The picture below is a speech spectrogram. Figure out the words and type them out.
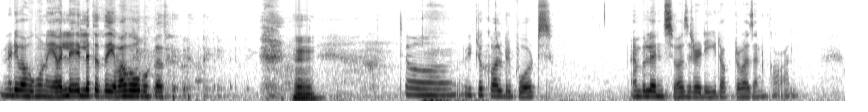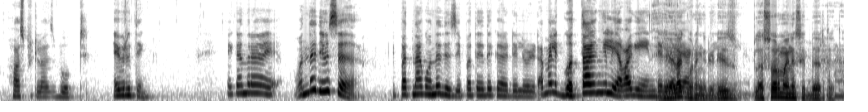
ನಡಿವಾ ಹೋಗೋಣ. ಎಲ್ಲ ಎಲ್ಲತ್ತದ ಯಾವಾಗ ಹೋಗ್ಬೇಕು ಅದು? So we to call reports ambulance was ready doctor was on call hospital was booked everything ಯಾಕಂದ್ರೆ ಒಂದೇ ದಿವಸ ಇಪ್ಪತ್ನಾಲ್ಕು ಒಂದೇ ದಿವಸ ಇಪ್ಪತ್ತೈದಕ್ಕೆ ಡೆಲಿವರಿ ಆಮೇಲೆ ಗೊತ್ತಾಗಂಗಿಲ್ಲ ಯಾವಾಗ ಏನು ಡೆಲಿವರಿ ಪ್ಲಸ್ ಆರ್ ಮೈನಸ್ ಇದ್ದೇ ಇರ್ತೈತೆ.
